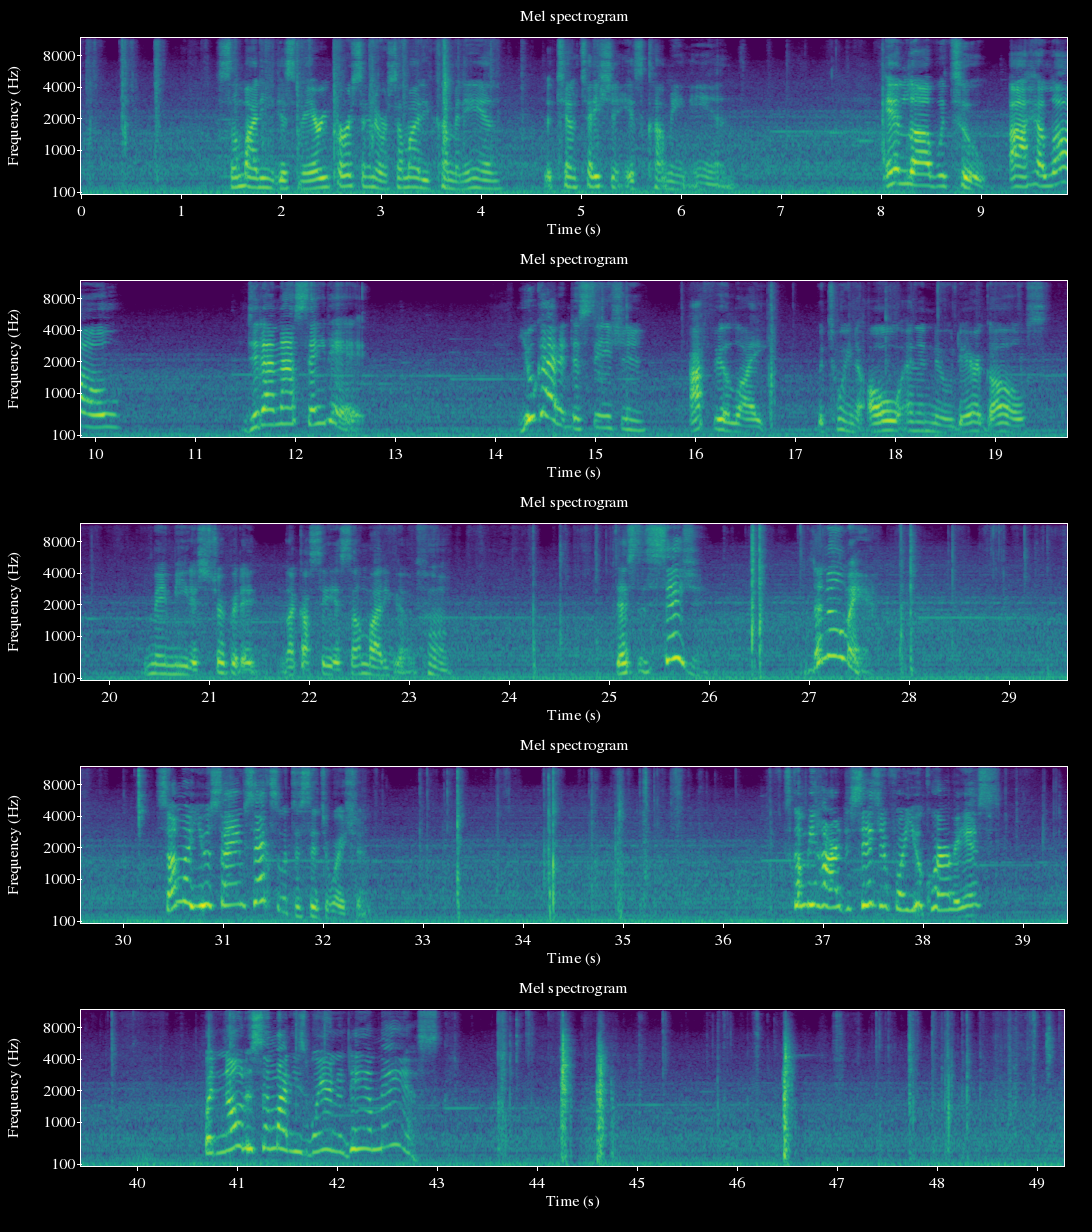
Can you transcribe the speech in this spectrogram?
Somebody, this married person or somebody coming in, the temptation is coming in. In love with two. Uh, hello? Did I not say that? You got a decision, I feel like, between the old and the new. There it goes. You may meet a stripper that, like I said, somebody, hmm, that's the decision. The new man. Some of you same sex with the situation. It's going to be a hard decision for you, Aquarius. But notice somebody's wearing a damn mask.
